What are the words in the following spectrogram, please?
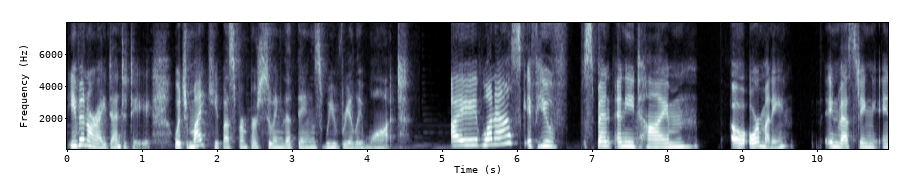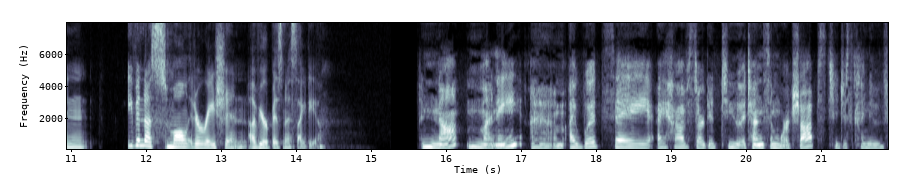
even our identity, which might keep us from pursuing the things we really want. I want to ask if you've spent any time oh, or money investing in even a small iteration of your business idea. Not money. Um, I would say I have started to attend some workshops to just kind of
